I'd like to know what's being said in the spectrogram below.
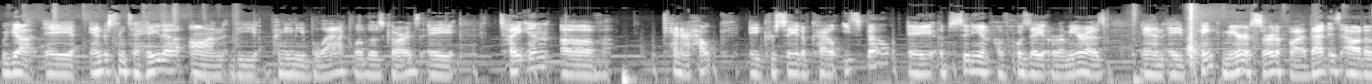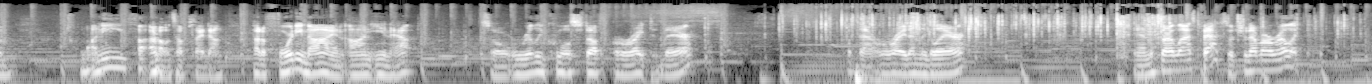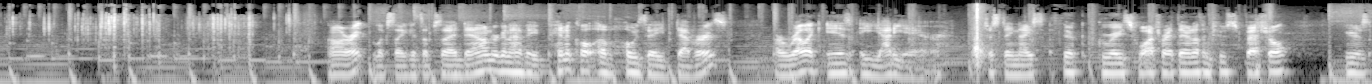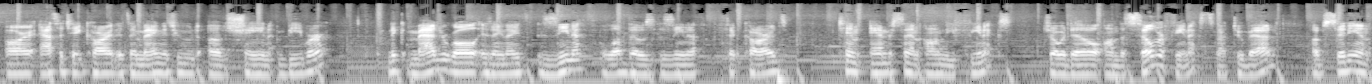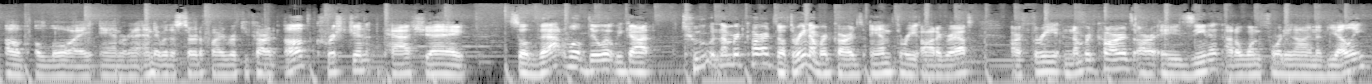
We got a Anderson Tejeda on the Panini Black. Love those cards. A Titan of Tanner Houck, a Crusade of Kyle Isbel, a Obsidian of Jose Ramirez, and a Pink Mirror Certified. That is out of 25, oh it's upside down, out of 49 on Ian Happ. So really cool stuff right there. Put that right in the glare. And it's our last pack, so it should have our relic. All right, looks like it's upside down. We're gonna have a Pinnacle of Jose Devers. Our relic is a Yadier. Just a nice thick gray swatch right there, nothing too special. Here's our acetate card. It's a magnitude of Shane Bieber. Nick Madrigal is a nice Zenith. Love those Zenith thick cards. Tim Anderson on the Phoenix. Jo Adell on the Silver Phoenix. It's not too bad. Obsidian of Eloy. And we're to end it with a certified rookie card of Cristian Pache. So that will do it. We got two numbered cards, no, three numbered cards and three autographs. Our three numbered cards are a Zenith out of 149 of Yelly,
